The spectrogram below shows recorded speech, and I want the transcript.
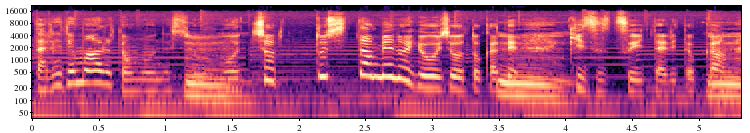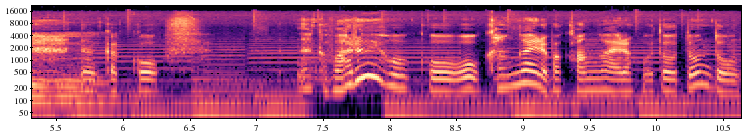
誰でもあると思うんですよ。うん。もうちょっとした目の表情とかでうん。傷ついたりとか、うんなんかこうなんか悪い方向を考えれば考えるほどどんどん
